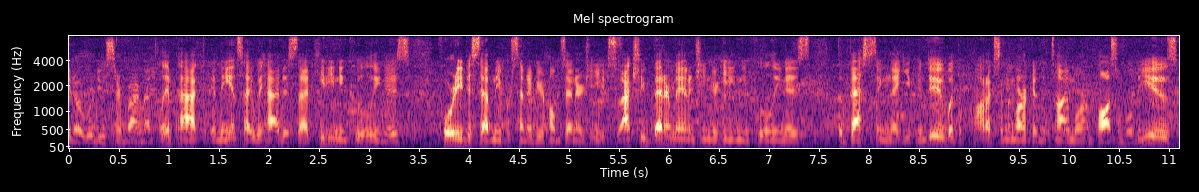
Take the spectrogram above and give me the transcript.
you know, reduce their environmental impact. And the insight we had is that heating and cooling is 40 to 70% of your home's energy use. So actually better managing your heating and cooling is the best thing that you can do, but the products in the market at the time were impossible to use.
